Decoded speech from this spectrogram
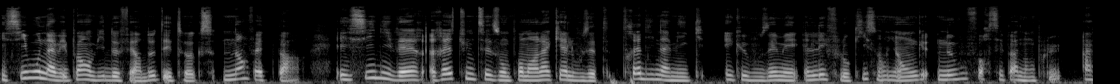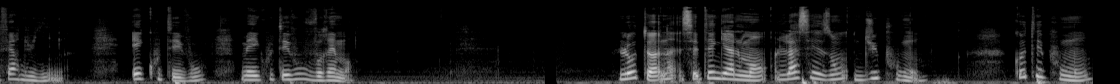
Et si vous n'avez pas envie de faire de détox, n'en faites pas. Et si l'hiver reste une saison pendant laquelle vous êtes très dynamique et que vous aimez les flots qui sont yang, ne vous forcez pas non plus à faire du yin. Écoutez-vous, mais écoutez-vous vraiment. L'automne, c'est également la saison du poumon. Côté poumon,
